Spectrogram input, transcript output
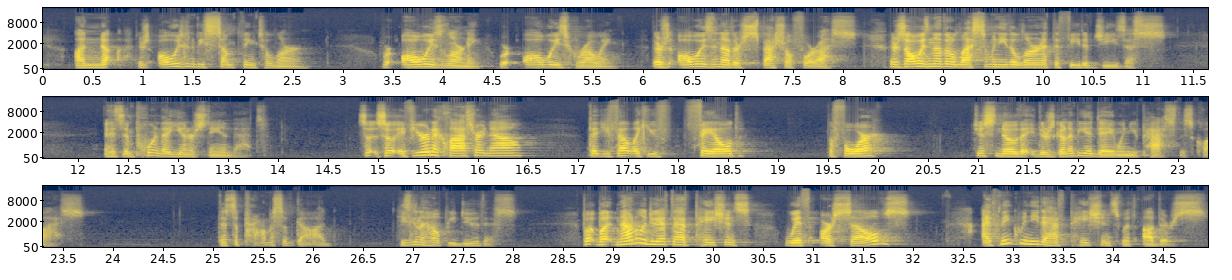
there's always going to be something to learn. We're always learning, we're always growing. There's always another special for us. There's always another lesson we need to learn at the feet of Jesus. And it's important that you understand that. So, so if you're in a class right now that you felt like you've failed before, just know that there's going to be a day when you pass this class. That's the promise of God. He's going to help you do this. But, but not only do we have to have patience with ourselves, I think we need to have patience with others.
